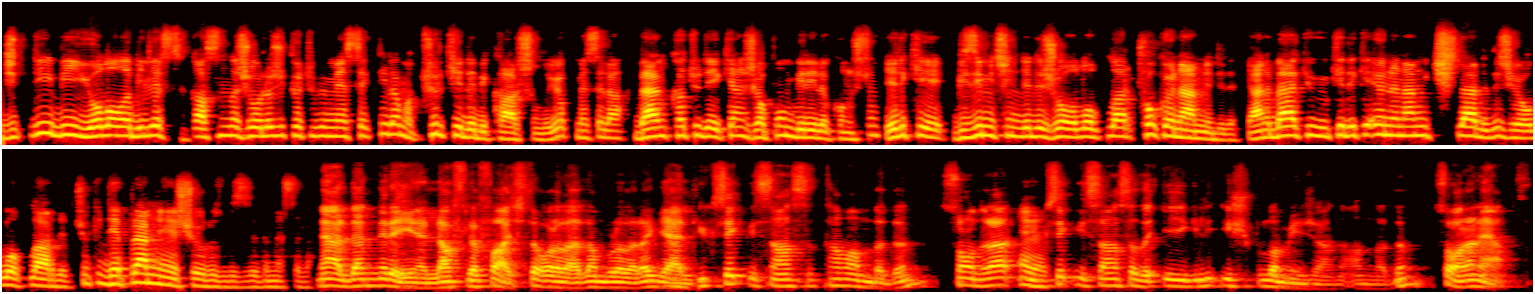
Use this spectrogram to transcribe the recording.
ciddi bir yol alabilirsin. Aslında jeoloji kötü bir meslek değil ama Türkiye'de bir karşılığı yok. Mesela ben Katü'deyken Japon biriyle konuştum. Dedi ki bizim için dedi jeologlar çok önemli dedi. Yani belki ülkedeki en önemli kişiler dedi jeologlar dedi. Çünkü depremle yaşıyoruz biz dedi mesela. Nereden nereye yine laf lafı açtı oralardan buralara geldi. Yüksek lisansı tamamladın. Sonra evet. yüksek lisansa da ilgili iş bulamayacağını anladın. Sonra ne yaptın?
